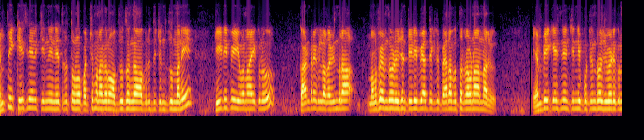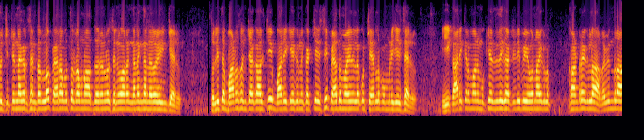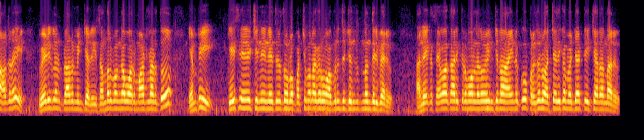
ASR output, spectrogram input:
MP Kesineni చిన్ని నేతృత్వంలో పశ్చిమ నగరం అద్భుతంగా అభివృద్ధి చెందుతుందని టీడీపీ యువ నాయకులు కాంట్రేకుల రవీంద్ర నలభై ఎనిమిదో డివిజన్ టీడీపీ అధ్యక్షుడు పేరాబుత్తుల రమణ అన్నారు. ఎంపీ కేసినేని చిన్ని పుట్టినరోజు వేడుకలు చిట్టినగర్ సెంటర్లో పేరాబుత్తుల రమణ ఆధ్వర్యంలో శనివారం ఘనంగా నిర్వహించారు. తొలిత బాణసంచా కాల్చి భారీ కేకును కట్ చేసి పేద మహిళలకు చీరల పంపిణీ చేశారు. ఈ కార్యక్రమాన్ని ముఖ్య అతిథిగా టీడీపీ యువ నాయకులు కాంట్రాక్టుల రవీంద్ర హాజరై వేడుకలను ప్రారంభించారు. ఈ సందర్భంగా వారు మాట్లాడుతూ ఎంపీ కేసీఆర్ చిన్ని నేతృత్వంలో పశ్చిమ నగరం అభివృద్ధి చెందుతుందని తెలిపారు. అనేక సేవా కార్యక్రమాలు నిర్వహించిన ఆయనకు ప్రజలు అత్యధిక మెజార్టీ ఇచ్చారన్నారు.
